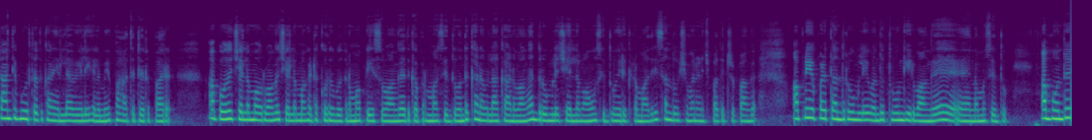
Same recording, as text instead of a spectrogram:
சாந்தி முகூர்த்தத்துக்கான எல்லா வேலைகளுமே பார்த்துட்டு இருப்பார். அப்போது செல்லம்மா வருவாங்க. செல்லம்மா கிட்ட குறும்புத்தனமாக பேசுவாங்க. அதுக்கப்புறமா சித்து வந்து கனவுலாம் காணுவாங்க. அந்த ரூமில் செல்லம்மாவும் சித்துவும் இருக்கிற மாதிரி சந்தோஷமாக நினச்சி பார்த்துட்டு இருப்பாங்க. அப்படியே படுத்து அந்த ரூம்லேயே வந்து தூங்கிடுவாங்க நம்ம சித்து. அப்போ வந்து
